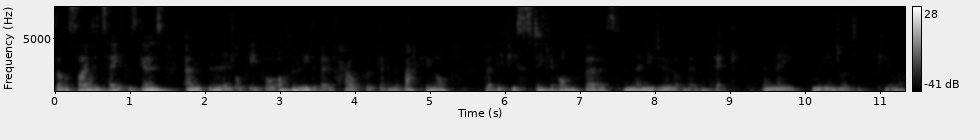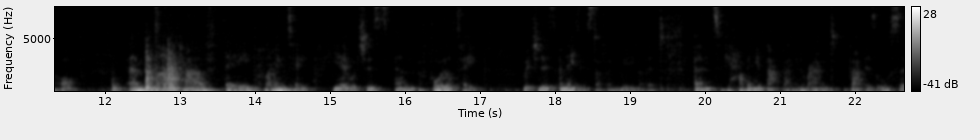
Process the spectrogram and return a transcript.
Double-sided tape is good. Um, little people often need a bit of help with getting the backing off, but if you stick it on first and then you do a little bit of a pick, then they really enjoy to peel that off. Um, and I have a plumbing tape here, which is um, a foil tape, which is amazing stuff. I really love it. Um, so if you have any of that banging around, that is also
